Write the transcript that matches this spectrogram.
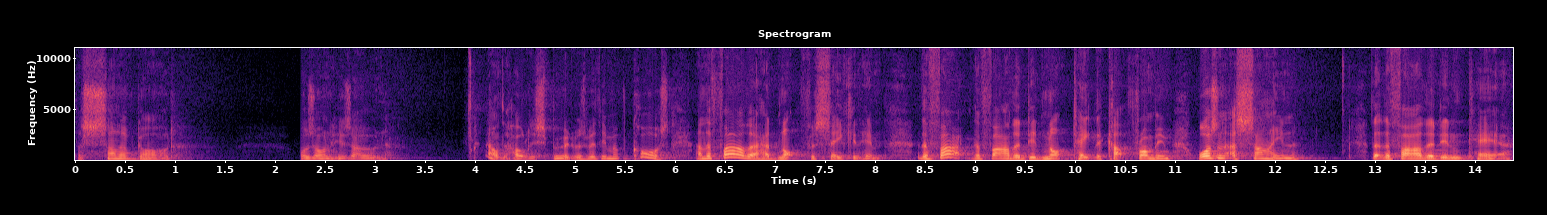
the Son of God was on his own. Now, the Holy Spirit was with him, of course, and the Father had not forsaken him. The fact the Father did not take the cup from him wasn't a sign that the Father didn't care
